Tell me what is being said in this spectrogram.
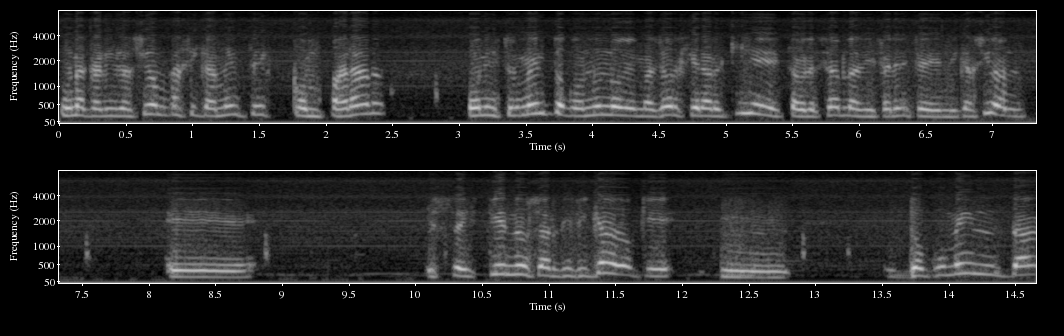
Una calibración básicamente es comparar un instrumento con uno de mayor jerarquía y establecer las diferencias de indicación. Eh, se extiende un certificado que mm, documenta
